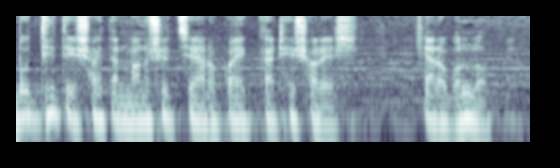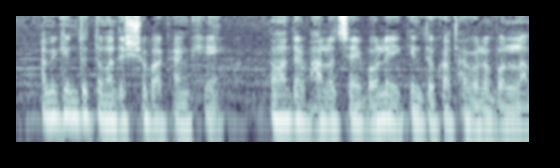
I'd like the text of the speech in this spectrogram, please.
বুদ্ধিতে শয়তান মানুষের চেয়ে আরও কয়েক কাঠে সরেশ। সে আরও বলল, আমি কিন্তু তোমাদের শুভাকাঙ্ক্ষী। তোমাদের ভালো চাই বলেই কিন্তু কথাগুলো বললাম।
